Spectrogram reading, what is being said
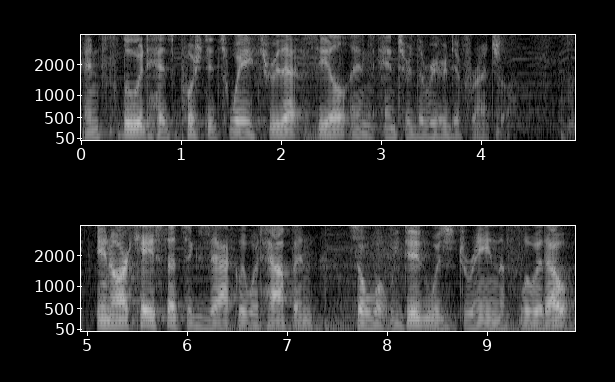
and fluid has pushed its way through that seal and entered the rear differential. In our case, that's exactly what happened. So what we did was drain the fluid out,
